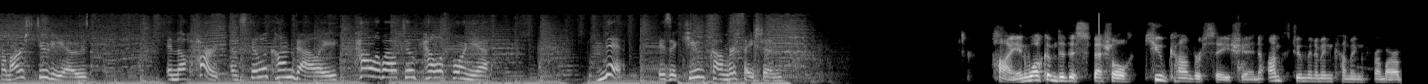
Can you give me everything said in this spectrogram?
from our studios in the heart of Silicon Valley, Palo Alto, California. This is a CUBE Conversation. Hi, and welcome to this special CUBE Conversation. I'm Stu Miniman coming from our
